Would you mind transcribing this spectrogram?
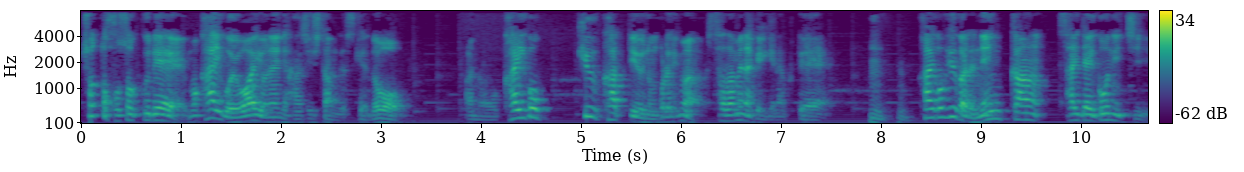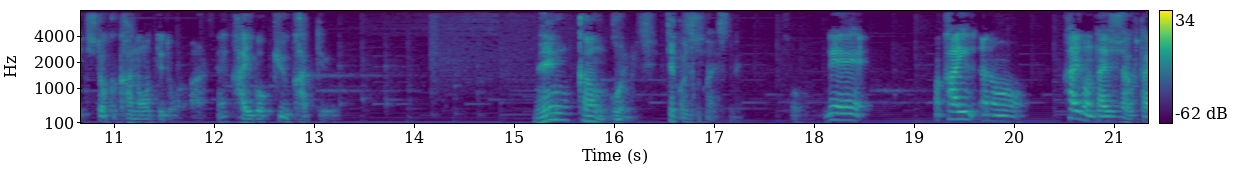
ちょっと補足で、まあ、介護弱いよねって話したんですけど、あの、介護休暇っていうのもこれ今定めなきゃいけなくて、うんうん。介護休暇で年間最大5日取得可能っていうところがあるんですね。介護休暇っていう。年間5日。結構少ないですね。そうで、まあ、介、あの、介護の対象者が2人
